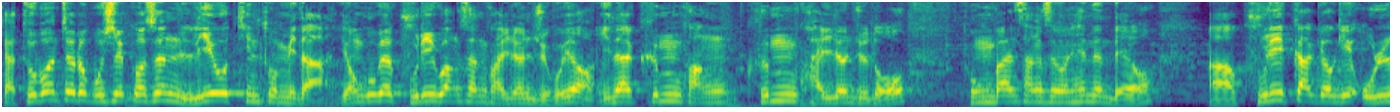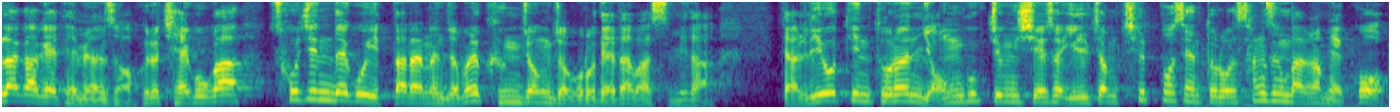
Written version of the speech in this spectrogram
자, 두 번째로 보실 것은 리오틴토입니다. 영국의 구리광산 관련주고요. 이날 금, 광, 금 관련주도 동반 상승을 했는데요. 아, 구리 가격이 올라가게 되면서 그리고 재고가 소진되고 있다는 점을 긍정적으로 내다봤습니다. 자, 리오틴토는 영국 증시에서 1.7%로 상승 마감했고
